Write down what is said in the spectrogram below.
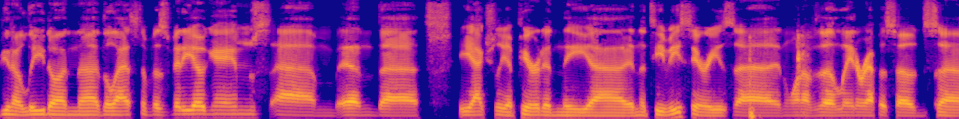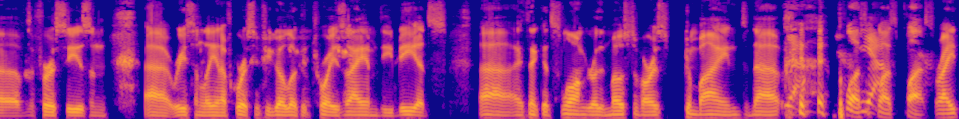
you know lead on uh, the Last of Us video games, um, and uh, he actually appeared in the uh, in the TV series uh, in one of the later episodes uh, of the first season uh, recently. And of course, if you go look at Troy's IMDb, it's uh, I think it's longer than most of ours combined. Uh, yeah. plus, yeah. plus, plus, right?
